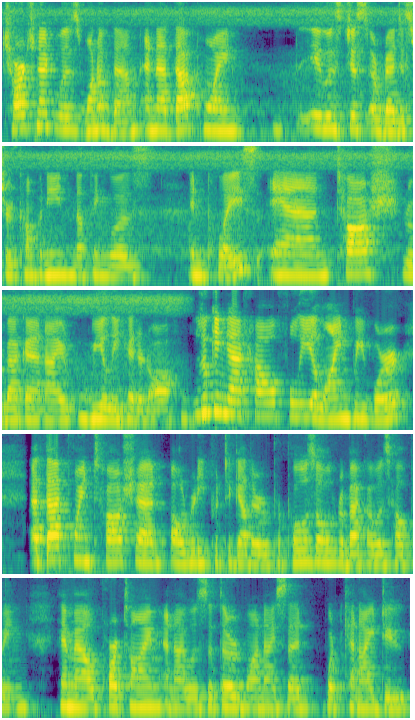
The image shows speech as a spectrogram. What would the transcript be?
ChargeNet was one of them. And at that point, it was just a registered company. Nothing was in place and Tosh, Rebecca and I really hit it off. Looking at how fully aligned we were, at that point Tosh had already put together a proposal. Rebecca was helping him out part-time and I was the third one. I said, "What can I do?"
